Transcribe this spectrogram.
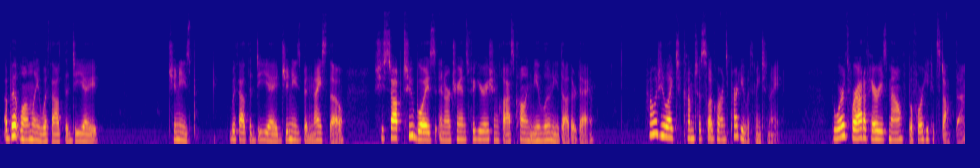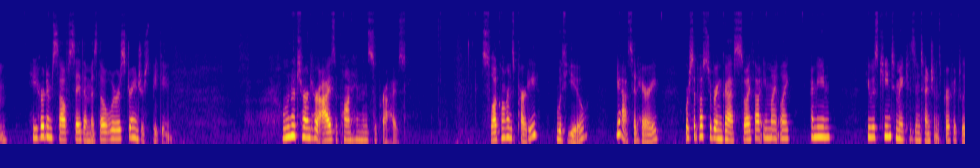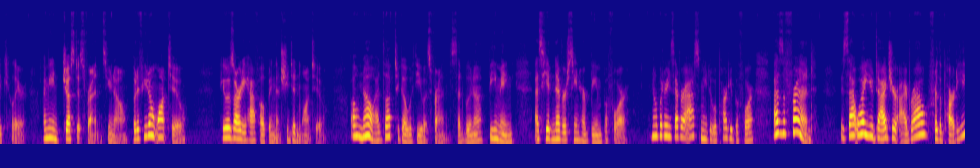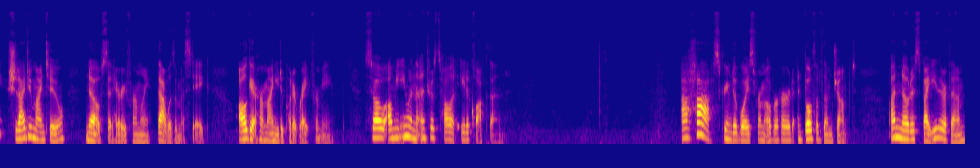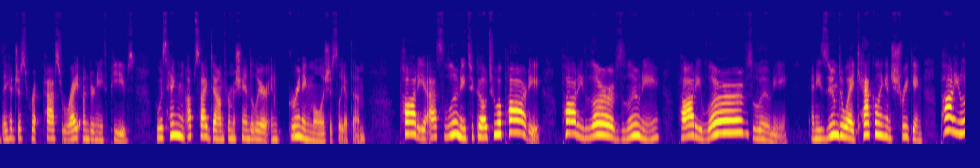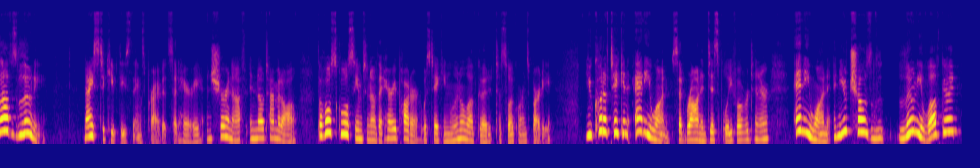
A bit lonely without the DA. Ginny's without the DA. Ginny's been nice though. She stopped two boys in our transfiguration class calling me loony the other day. How would you like to come to Slughorn's party with me tonight? The words were out of Harry's mouth before he could stop them. He heard himself say them as though it were a stranger speaking. Luna turned her eyes upon him in surprise. Slughorn's party? With you? Yeah, said Harry. We're supposed to bring guests, so I thought you might like. I mean, he was keen to make his intentions perfectly clear. I mean, just as friends, you know. But if you don't want to. He was already half hoping that she didn't want to. Oh, no, I'd love to go with you as friends, said Luna, beaming, as he had never seen her beam before. Nobody's ever asked me to a party before. As a friend. Is that why you dyed your eyebrow? For the party? Should I do mine too? No, said Harry firmly. That was a mistake. I'll get Hermione to put it right for me. So I'll meet you in the entrance hall at eight o'clock then. Aha! screamed a voice from overheard, and both of them jumped. Unnoticed by either of them, they had just re- passed right underneath Peeves, who was hanging upside down from a chandelier and grinning maliciously at them. Potty asked Loony to go to a party. Potty loves Loony. Potty loves Loony. And he zoomed away, cackling and shrieking, Potty loves Loony. Nice to keep these things private, said Harry, and sure enough, in no time at all, the whole school seemed to know that Harry Potter was taking Luna Lovegood to Slughorn's party. You could have taken anyone, said Ron in disbelief over dinner. Anyone, and you chose L- Loony Lovegood?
